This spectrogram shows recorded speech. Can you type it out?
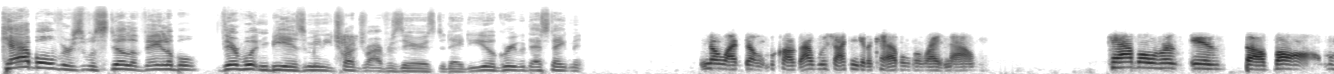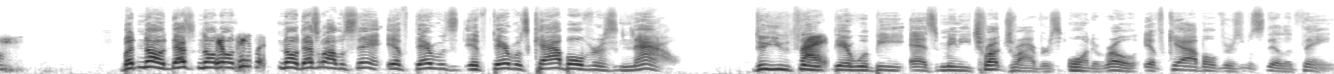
cab overs was still available, there wouldn't be as many truck drivers there as today. Do you agree with that statement? No, I don't because I wish I can get a cab over right now. Cab overs is the bomb. But no, that's no, If no, people, no. That's what I was saying. If there was, if there was cab overs now, do you think Right. there would be as many truck drivers on the road if cab overs was still a thing?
